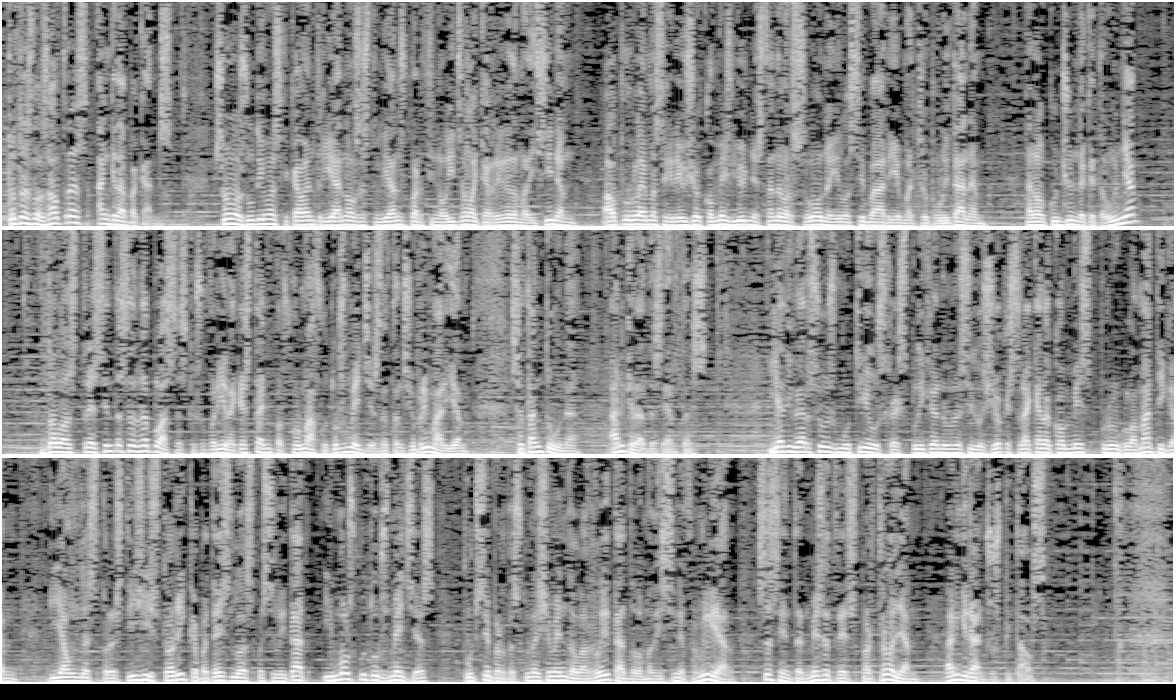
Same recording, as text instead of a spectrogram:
Totes les altres han quedat vacants. Són les últimes que acaben triant els estudiants quan finalitzen la carrera de Medicina. El problema s'agreuja com més lluny estan de Barcelona i la seva àrea metropolitana. En el conjunt de Catalunya, de les 370 places que s'oferien aquest any per formar futurs metges d'atenció primària, 71 han quedat desertes. Hi ha diversos motius que expliquen una situació que serà cada cop més problemàtica. Hi ha un desprestigi històric que pateix l'especialitat i molts futurs metges, potser per desconeixement de la realitat de la medicina familiar, se senten més atrets per treballar en grans hospitals.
